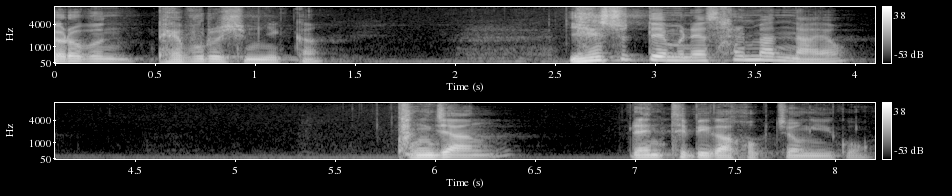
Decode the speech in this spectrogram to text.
여러분 배부르십니까? 예수 때문에 살맛 나요? 당장 렌트비가 걱정이고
